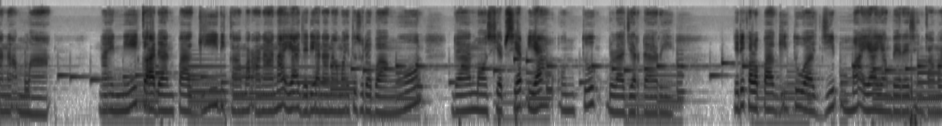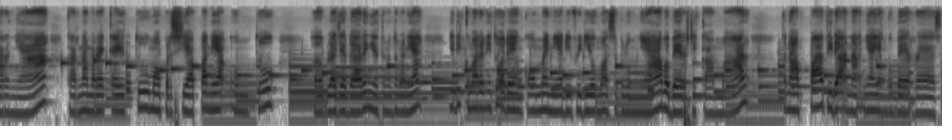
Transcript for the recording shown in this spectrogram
anak emak. Nah ini keadaan pagi di kamar anak-anak ya. Jadi anak-anak itu sudah bangun dan mau siap-siap ya untuk belajar daring jadi kalau pagi itu wajib emak ya yang beresin kamarnya karena mereka itu mau persiapan ya untuk uh, belajar daring ya teman-teman ya. Jadi kemarin itu ada yang komen ya di video emak sebelumnya beberes di kamar. Kenapa tidak anaknya yang beberes?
